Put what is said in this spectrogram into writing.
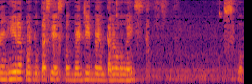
Ang hirap magbutas guys pag virgin pa yung talong guys. Ko.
